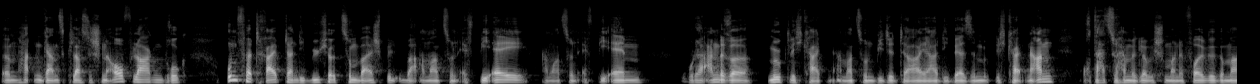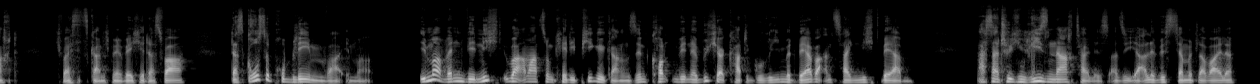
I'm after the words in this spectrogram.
ähm, hat einen ganz klassischen Auflagendruck und vertreibt dann die Bücher zum Beispiel über Amazon FBA, Amazon FBM oder andere Möglichkeiten. Amazon bietet da ja diverse Möglichkeiten an. Auch dazu haben wir, glaube ich, schon mal eine Folge gemacht. Ich weiß jetzt gar nicht mehr, welche das war. Das große Problem war immer, immer wenn wir nicht über Amazon KDP gegangen sind, konnten wir in der Bücherkategorie mit Werbeanzeigen nicht werben. Was natürlich ein Riesennachteil ist. Also ihr alle wisst ja mittlerweile,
